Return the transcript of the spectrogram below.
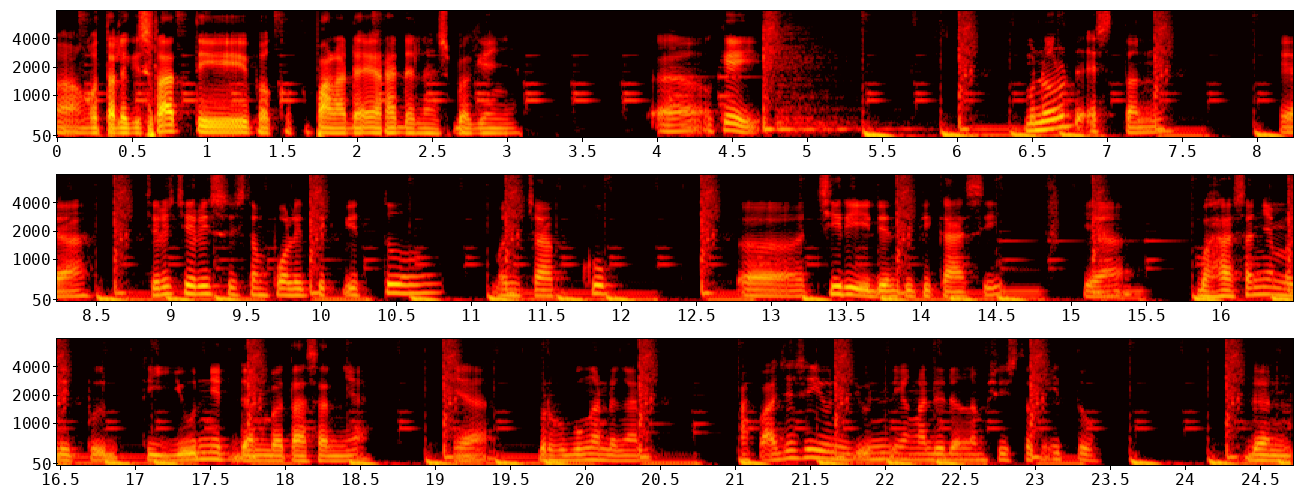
uh, anggota legislatif, kepala daerah dan lain sebagainya. Uh, Oke, okay. Menurut Eston ya ciri-ciri sistem politik itu mencakup uh, ciri identifikasi ya bahasanya meliputi unit dan batasannya ya berhubungan dengan apa aja sih unit-unit yang ada dalam sistem itu. Dan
